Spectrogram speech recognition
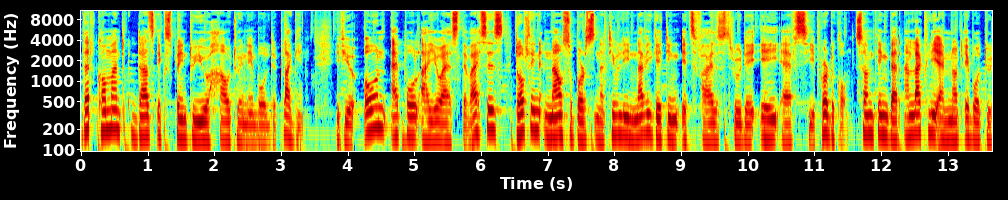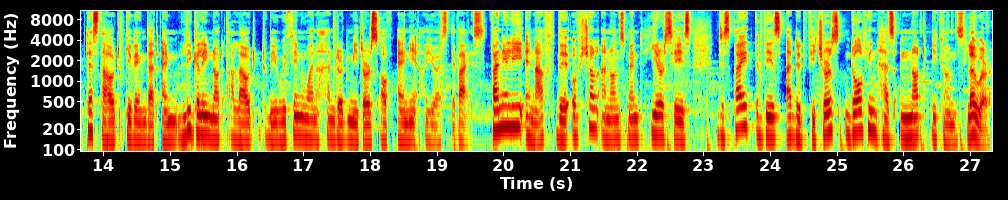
that command does explain to you how to enable the plugin. If you own Apple iOS devices, Dolphin now supports natively navigating its files through the AFC protocol something that unluckily I'm not able to test out given that I'm legally not allowed to be within 100 meters of any iOS device. Funnily enough, the official announcement here says, despite these added features, Dolphin has not become slower.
